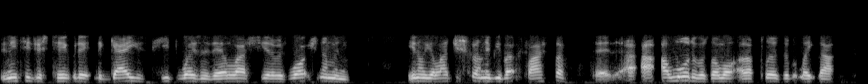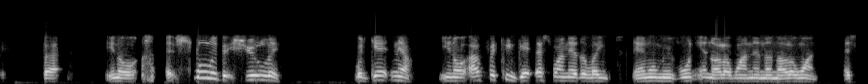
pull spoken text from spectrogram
They need to just take with it. The guys he wasn't there last year. I was watching them and you know, you're just running a bit faster. Uh, I, I know there was a lot of other players that were like that, but you know, it's slowly but surely we're getting there. You know, if we can get this one out of the line, then we'll move on to another one and another one. It's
